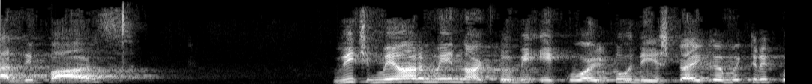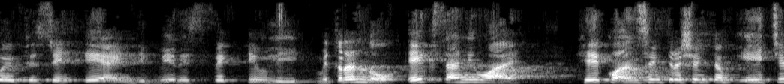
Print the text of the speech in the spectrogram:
are the parts which may or may not to be equal to the stoichiometric coefficient A and the B respectively मित्रांनो एक्स आणि वाय हे कॉन्सन्ट्रेशन टर्म ए चे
